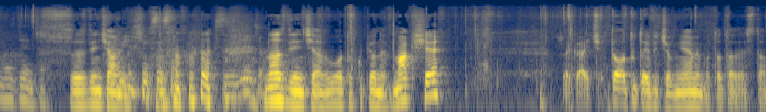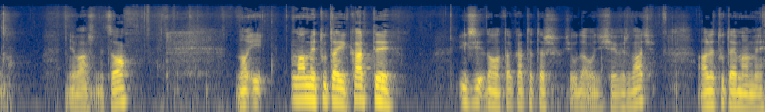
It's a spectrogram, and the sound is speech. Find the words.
Na zdjęcia. ze zdjęciami. Zdjęcia. Na zdjęcia. Było to kupione w Maxie. Czekajcie, to tutaj wyciągniemy, bo to, to jest tam nieważne, co? No i mamy tutaj karty X, no ta kartę też się udało dzisiaj wyrwać, ale tutaj mamy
